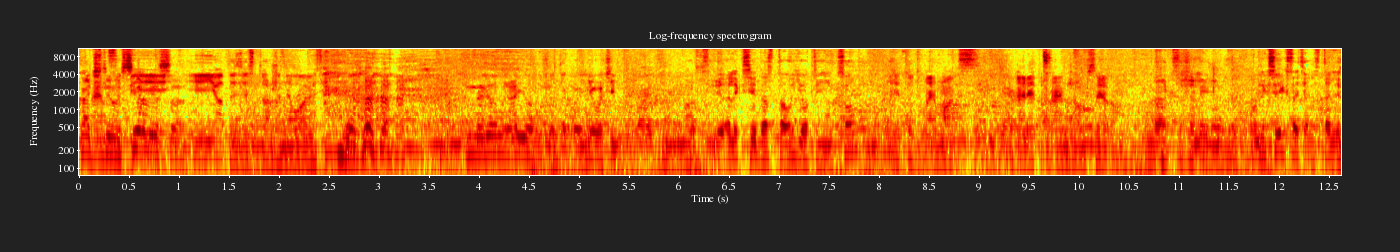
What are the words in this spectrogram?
качественного В принципе, сервиса. И ее-то здесь тоже не ловит. Наверное, район уже такой не очень. Алексей достал йод и яйцо. И тут Ваймакс горит оранжевым светом. Да, к сожалению. У Алексея, кстати, на столе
